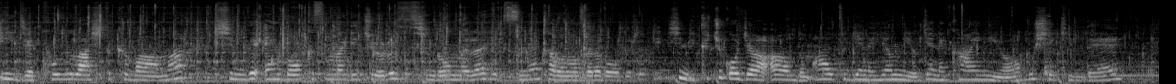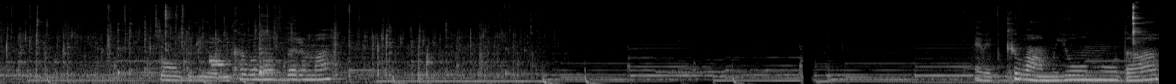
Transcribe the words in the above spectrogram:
İyice koyulaştı kıvamı. Şimdi en zor kısmına geçiyoruz. Şimdi onları hepsini kavanozlara dolduracağız. Şimdi küçük ocağı aldım. Altı gene yanıyor, gene kaynıyor. Bu şekilde dolduruyorum kavanozlarımı. Kıvamı yoğunluğu da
